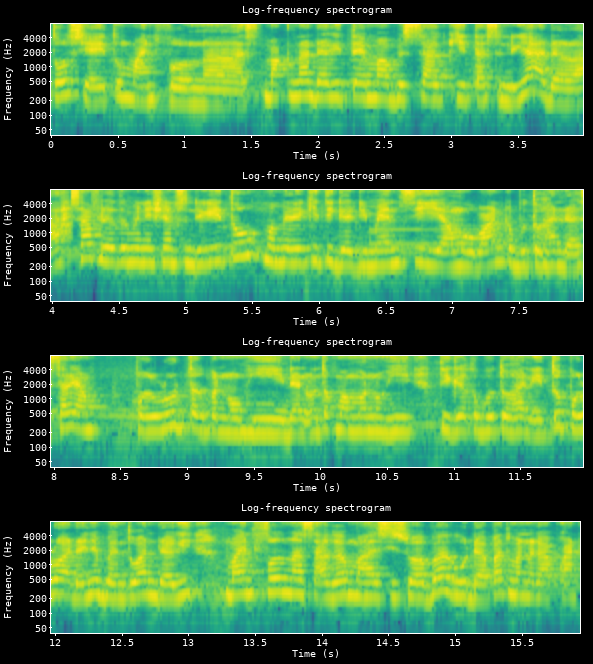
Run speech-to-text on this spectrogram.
tools yaitu mindfulness. Makna dari tema besar kita sendiri adalah self determination sendiri itu memiliki tiga dimensi yang merupakan kebutuhan dasar yang perlu terpenuhi dan untuk memenuhi tiga kebutuhan itu perlu adanya bantuan dari mindfulness agar mahasiswa baru dapat menerapkan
